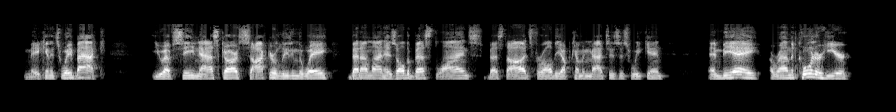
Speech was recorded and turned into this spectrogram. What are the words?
making its way back. UFC, NASCAR, soccer leading the way. Bet Online has all the best lines, best odds for all the upcoming matches this weekend. NBA around the corner here.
